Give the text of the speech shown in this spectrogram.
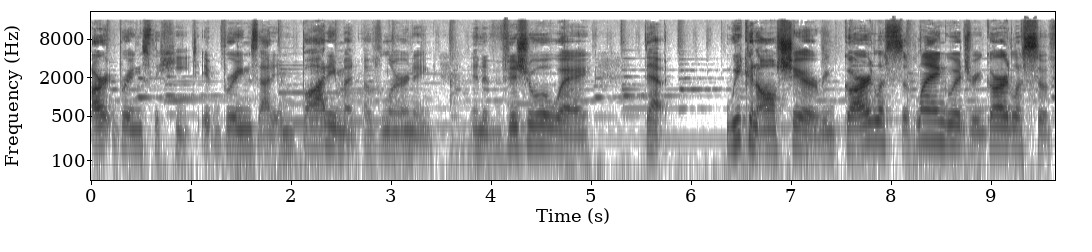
Art brings the heat, it brings that embodiment of learning in a visual way that we can all share, regardless of language, regardless of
